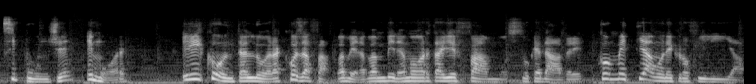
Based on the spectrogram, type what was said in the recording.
Si punge e muore. E il conte allora cosa fa? Vabbè, la bambina è morta, che fammo sto cadavere? Commettiamo necrofilia,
